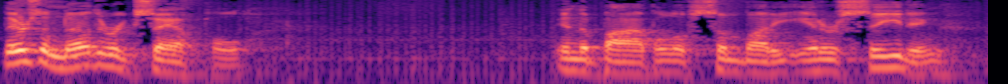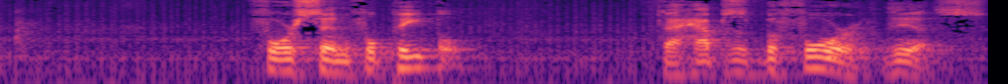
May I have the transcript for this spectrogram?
There's another example in the Bible of somebody interceding for sinful people. That happens before this.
